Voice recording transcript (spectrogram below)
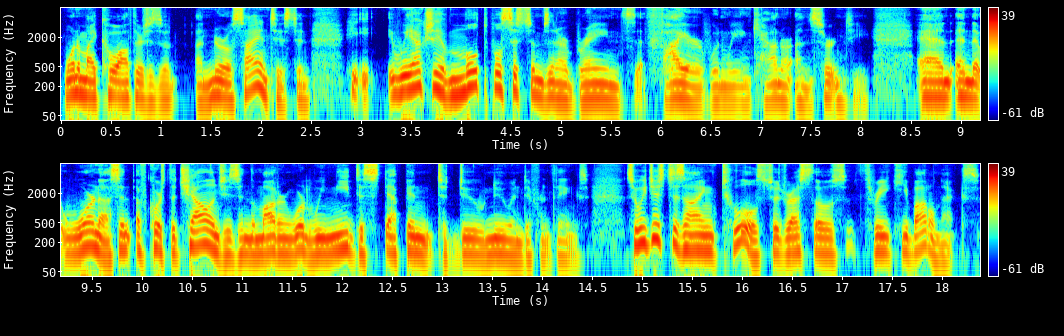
one of my co authors is a, a neuroscientist, and he, we actually have multiple systems in our brains that fire when we encounter uncertainty and, and that warn us. And of course, the challenge is in the modern world, we need to step in to do new and different things. So we just designed tools to address those three key bottlenecks.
